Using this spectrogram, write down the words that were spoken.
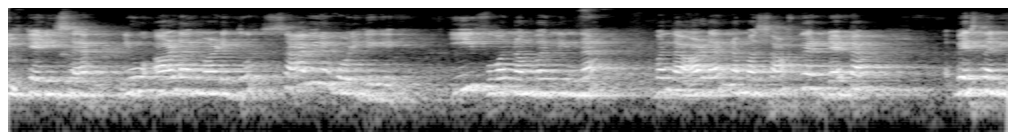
ಇಲ್ಲಿ ಕೇಳಿ ಸರ್ ನೀವು ಆರ್ಡರ್ ಮಾಡಿದ್ದು ಸಾವಿರ ಹೋಳಿಗೆಗೆ. ಈ ಫೋನ್ ನಂಬರ್ನಿಂದ ಬಂದ ಆರ್ಡರ್ ನಮ್ಮ ಸಾಫ್ಟ್ವೇರ್ ಡೇಟಾ ಬೇಸ್ನಲ್ಲಿ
